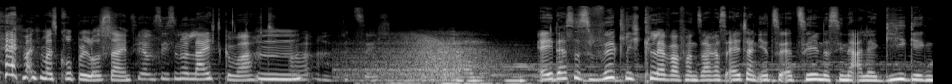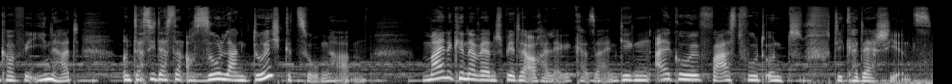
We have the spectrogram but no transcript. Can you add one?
manchmal skrupellos sein. Sie haben es sich nur leicht gemacht. Mm. Ah, witzig. Ey, das ist wirklich clever von Sarahs Eltern, ihr zu erzählen, dass sie eine Allergie gegen Koffein hat und dass sie das dann auch so lang durchgezogen haben. Meine Kinder werden später auch Allergiker sein. Gegen Alkohol, Fastfood und die Kardashians.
